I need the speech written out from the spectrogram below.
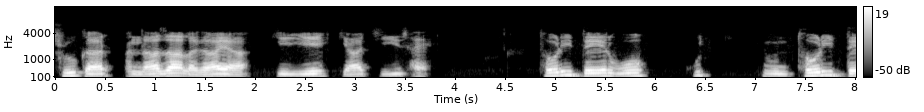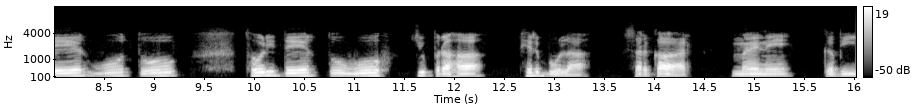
छूकर अंदाज़ा लगाया कि ये क्या चीज़ है। थोड़ी देर वो कुछ, थोड़ी देर वो तो थोड़ी देर तो वो चुप रहा, फिर बोला, सरकार, मैंने कभी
